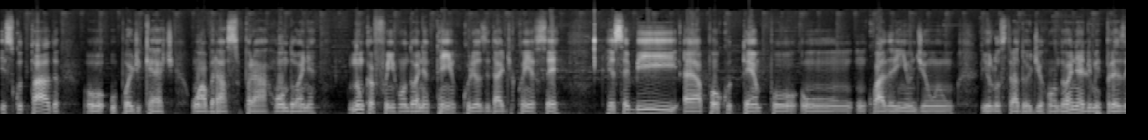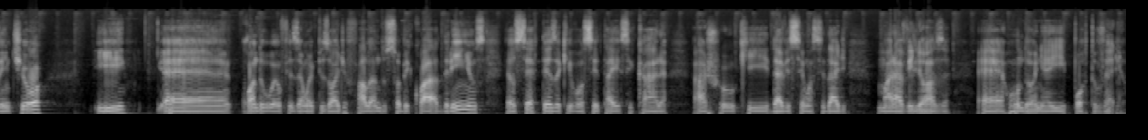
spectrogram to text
escutado o, o podcast. Um abraço para Rondônia. Nunca fui em Rondônia, tenho curiosidade de conhecer. Recebi é, há pouco tempo um, um quadrinho de um ilustrador de Rondônia, ele me presenteou e é, quando eu fizer um episódio falando sobre quadrinhos, eu certeza que vou citar esse cara. Acho que deve ser uma cidade maravilhosa, é, Rondônia e Porto Velho.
